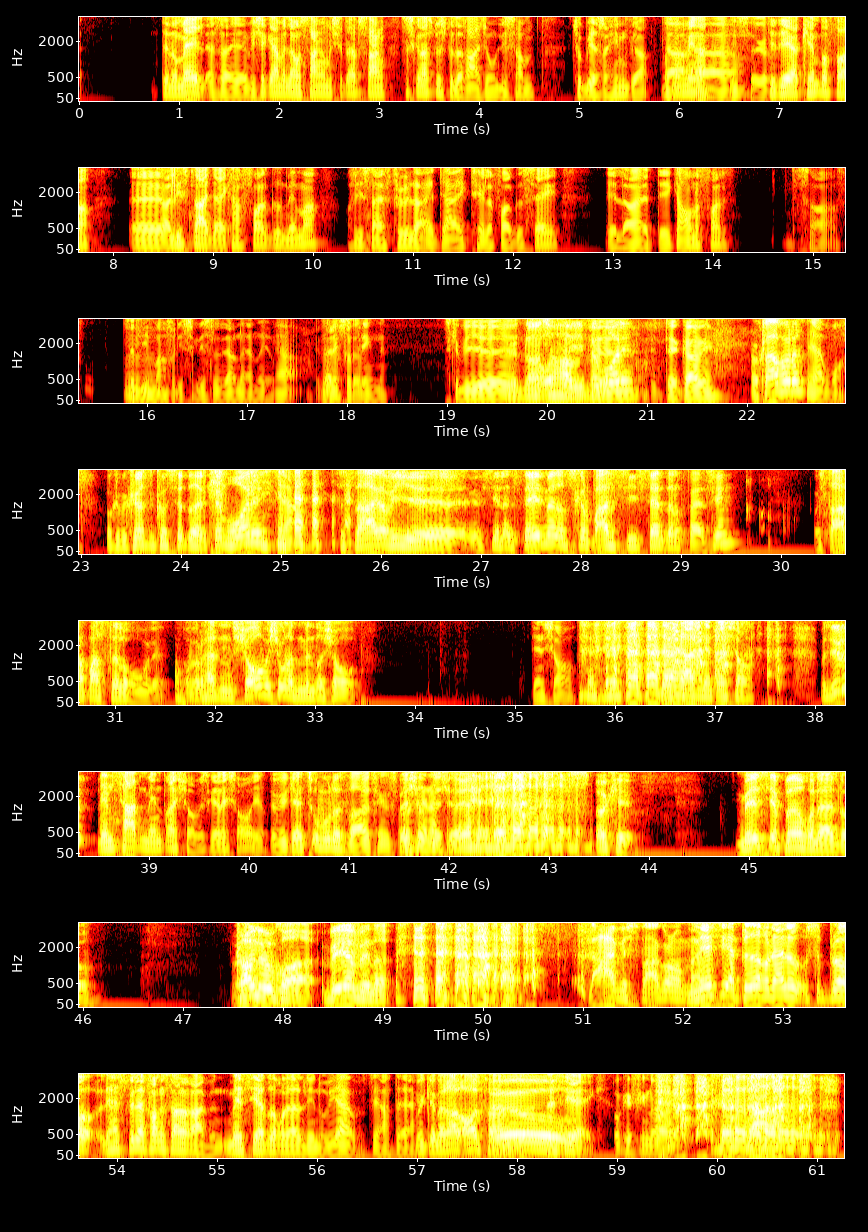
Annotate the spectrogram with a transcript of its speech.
det er normalt. Altså, øh, hvis jeg gerne vil lave en sang om en Shabab-sang, så skal den også blive spillet i radioen, ligesom Tobias Rahim gør. Ja, jeg mener? ja, ja. Det er det, jeg kæmper for. Øh, og lige snart jeg ikke har folket med mig, og lige snart jeg føler, at jeg ikke taler folkets sag, eller at det gavner folk, så, så er det lige Mm. meget, fordi så kan de sådan lave noget andet jo. ja. Jeg gør det ikke for 100%. pengene. Skal vi øh, Vi tage over til de fem hurtigt? Det gør vi. Er du klar på det? Ja, bror. Okay, vi kører sådan et koncept, der hedder de fem hurtigt. Ja. Så snakker vi, øh, vi siger et statement, og så skal du bare lige sige sandt eller falsk, ikke? Og vi starter bare stille og roligt. Og vil du have den sjove version eller den mindre sjove? Det er en sjov. Hvem tager den mindre sjov? Hvad siger du? Hvem tager den mindre sjov? Vi skal have det sjov, jo. Jeg vil gerne to minutter til dig til en special Okay, edition. okay. Messi er bedre end Ronaldo. Kom nu, bror. VM vinder. Nej, vi snakker om... mand. Messi er bedre end Ronaldo. Så bro, han spiller i fucking Saudi-Arabien. Messi er bedre end Ronaldo lige nu. Ja, det er det. Men generelt all time. Øh. Det siger jeg ikke. Okay, fint nok.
